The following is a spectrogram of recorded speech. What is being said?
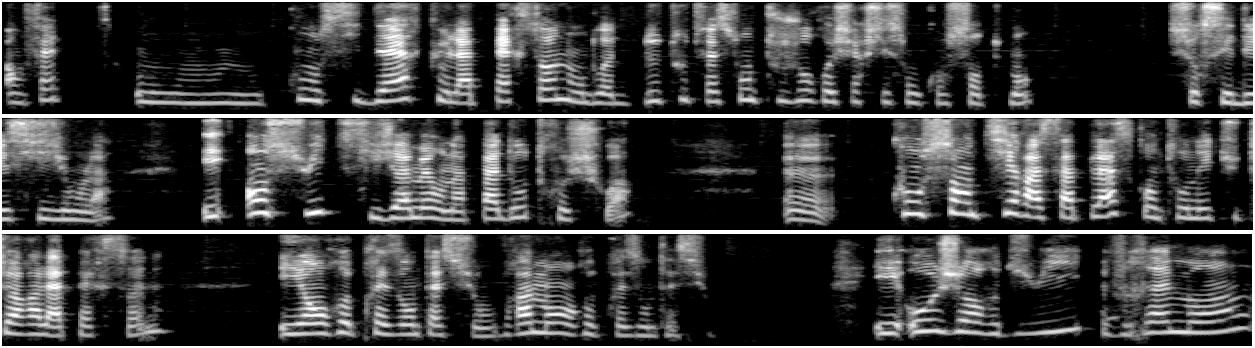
en fait, on considère que la personne, on doit de toute façon toujours rechercher son consentement sur ces décisions-là. Et ensuite, si jamais on n'a pas d'autre choix, euh, consentir à sa place quand on est tuteur à la personne et en représentation, vraiment en représentation. Et aujourd'hui, vraiment,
